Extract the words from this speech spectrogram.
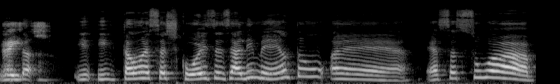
É então, isso. E, então, essas coisas alimentam é, essa sua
